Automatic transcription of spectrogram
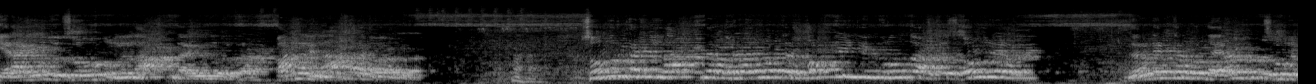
ಕೆಳಗೆ ಸೋರು ಲಾಸ್ಟ್ ಬಾಂಗ್ಲಲ್ಲಿ ಲಾಸ್ಟ್ ಆಗ ಬರೋದಿಲ್ಲ ಸೋರು ಕಡೆ ಲಾಸ್ಟ್ ಆಗ ಬರೋದು ಸೋರು ಇರ್ಬೋದು ಅಂತ ಸೋರು ಎರಡು ಎರಡು ಸೋರು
